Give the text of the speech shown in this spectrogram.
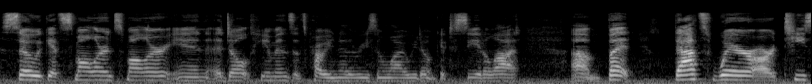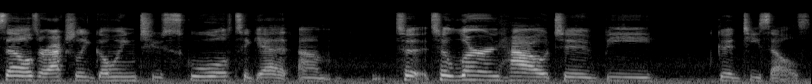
so it gets smaller and smaller in adult humans. That's probably another reason why we don't get to see it a lot. Um, but that's where our T cells are actually going to school to get, um, to, to learn how to be good T cells.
